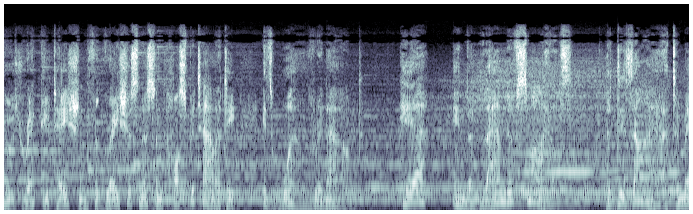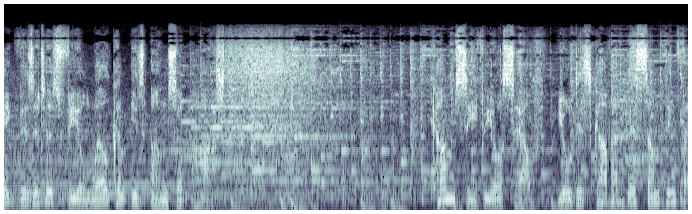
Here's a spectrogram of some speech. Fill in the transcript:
whose reputation for graciousness and hospitality is world renowned. Here, in the land of smiles, the desire to make visitors feel welcome is unsurpassed. Come see for yourself you'll discover there's something for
